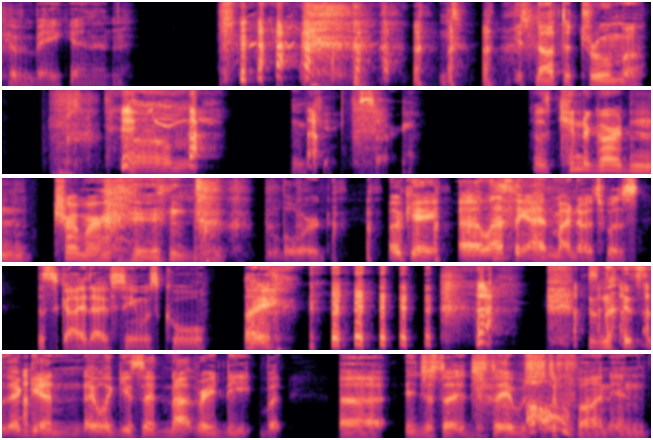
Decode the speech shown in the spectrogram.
Kevin Bacon, and it's not the truma. Um, okay, sorry. It was kindergarten trimmer. Lord. Okay, uh, last thing I had in my notes was the skydive scene was cool. Like, it's nice. Again, like you said, not very deep, but uh, it just, uh, it just, it was just Oh. a fun and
